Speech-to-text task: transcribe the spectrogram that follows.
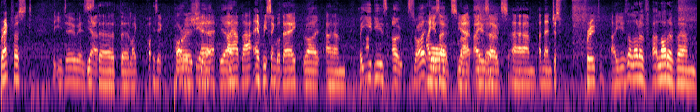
breakfast that you do is Yeah. the the like po- is it Porridge, yeah, yeah. I have that every single day. right, Um, but you'd use oats, right? I use oats. Yeah, right, I use oats, um, and then just fruit. I use a lot of a lot of um,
